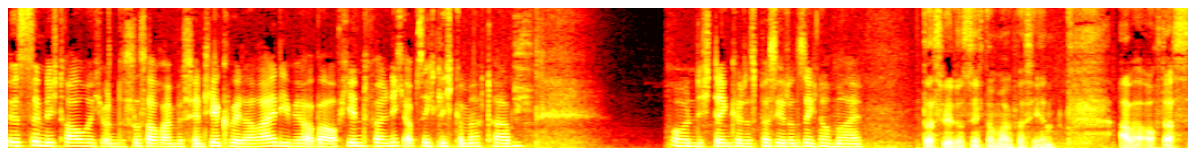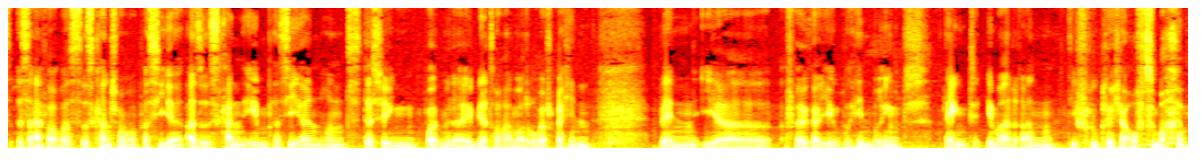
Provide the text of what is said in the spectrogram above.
ist ziemlich traurig und es ist auch ein bisschen Tierquälerei, die wir aber auf jeden Fall nicht absichtlich gemacht haben. Und ich denke, das passiert uns nicht nochmal. Das wird uns nicht nochmal passieren. Aber auch das ist einfach was, das kann schon mal passieren. Also es kann eben passieren und deswegen wollten wir da eben jetzt auch einmal drüber sprechen. Wenn ihr Völker irgendwo hinbringt, denkt immer dran, die Fluglöcher aufzumachen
